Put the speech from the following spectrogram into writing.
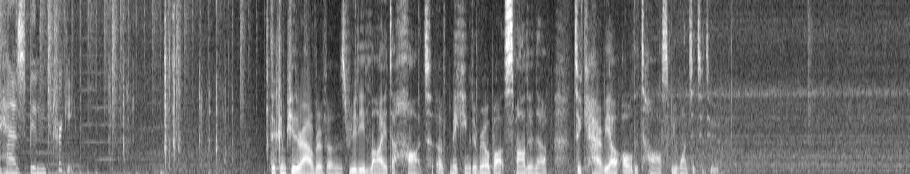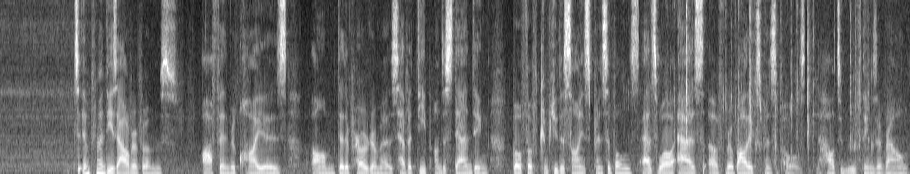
has been tricky. The computer algorithms really lie at the heart of making the robot smart enough to carry out all the tasks we want it to do. To implement these algorithms often requires um, that the programmers have a deep understanding both of computer science principles as well as of robotics principles, how to move things around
